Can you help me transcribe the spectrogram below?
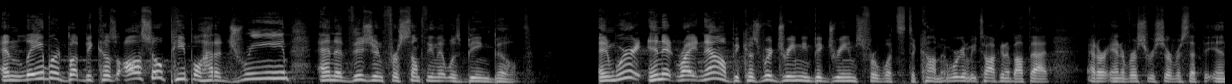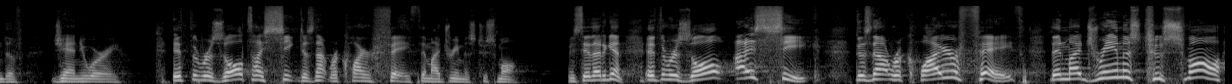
and labored, but because also people had a dream and a vision for something that was being built. And we're in it right now because we're dreaming big dreams for what's to come. And we're going to be talking about that at our anniversary service at the end of January. If the result I seek does not require faith, then my dream is too small. Let me say that again. If the result I seek does not require faith, then my dream is too small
